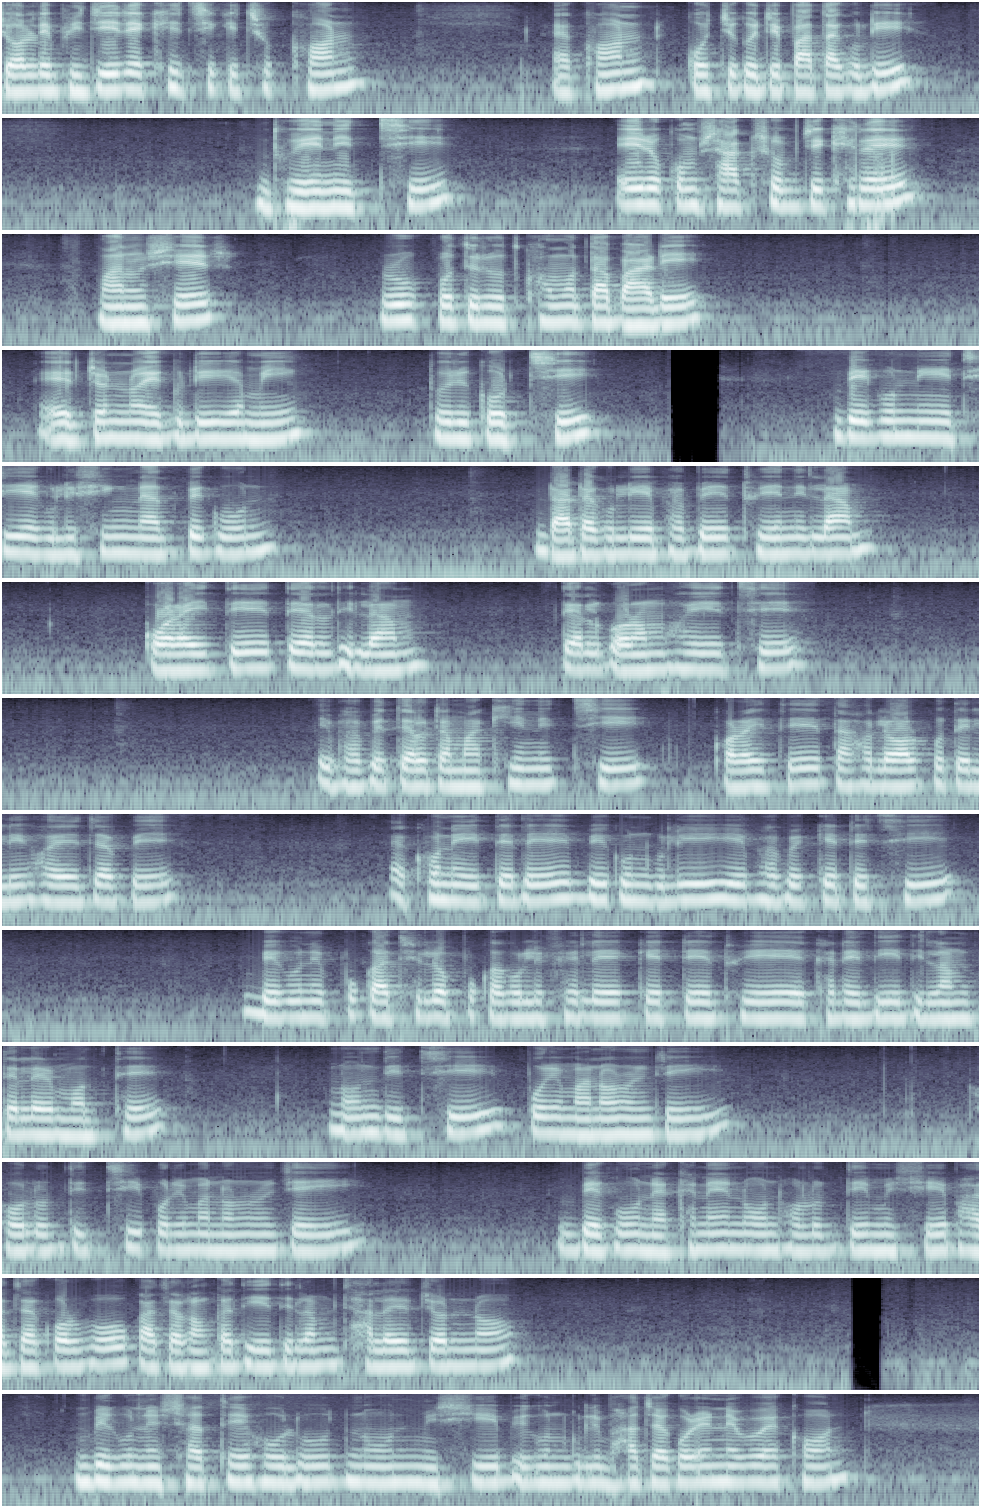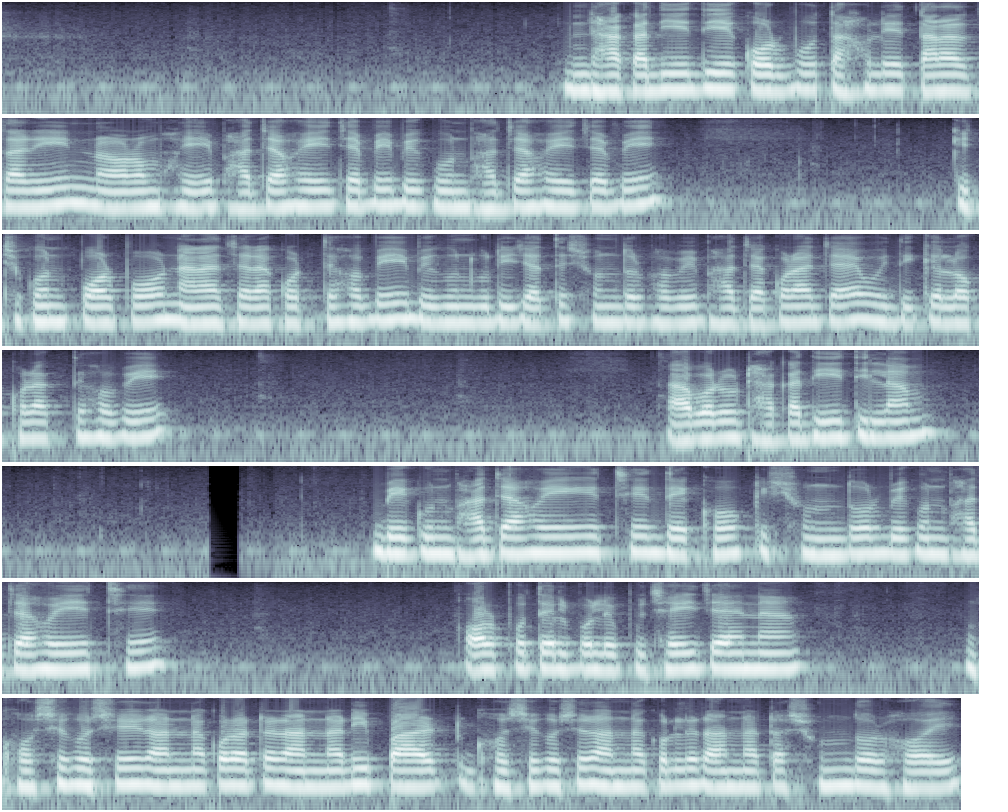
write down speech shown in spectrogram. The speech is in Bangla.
জলে ভিজিয়ে রেখেছি কিছুক্ষণ। এখন কচি কচি পাতাগুলি ধুয়ে নিচ্ছি। এইরকম শাকসবজি খেলে মানুষের রোগ প্রতিরোধ ক্ষমতা বাড়ে। এর জন্য এগুলি আমি তৈরি করছি। বেগুন নিয়েছি, এগুলি শিংনাথ বেগুন। ডাটাগুলি এভাবে ধুয়ে নিলাম। কড়াইতে তেল দিলাম। তেল গরম হয়েছে। এভাবে তেলটা মাখিয়ে নিচ্ছি কড়াইতে, তাহলে অল্প তেলেই হয়ে যাবে। এখন এই তেলে বেগুনগুলি এভাবে কেটেছি। বেগুনে পোকা ছিল, পোকাগুলি ফেলে কেটে ধুয়ে এখানে দিয়ে দিলাম তেলের মধ্যে। নুন দিচ্ছি পরিমাণ অনুযায়ী। হলুদ দিচ্ছি পরিমাণ অনুযায়ী। বেগুন এখানে নুন, হলুদ দিয়ে মিশিয়ে ভাজা করব। কাঁচা লঙ্কা দিয়ে দিলাম ঝালের জন্য। বেগুনের সাথে হলুদ, নুন মিশিয়ে বেগুনগুলি ভাজা করে নেব এখন। ঢাকা দিয়ে দিয়ে করব তাহলে তাড়াতাড়ি নরম হয়ে ভাজা হয়ে যাবে, বেগুন ভাজা হয়ে যাবে। কিছুক্ষণ পর পর নাড়াচাড়া করতে হবে, বেগুনগুলি যাতে সুন্দরভাবে ভাজা করা যায়, ওইদিকে লক্ষ্য রাখতে হবে। আবারও ঢাকা দিয়ে দিলাম। বেগুন ভাজা হয়ে গেছে, দেখো কি সুন্দর বেগুন ভাজা হয়েছে। অল্প তেল বলে বুঝাই যায় না। ঘষে ঘষে রান্না করাটা রান্নারই পার্ট ঘষে ঘষে রান্না করলে রান্নাটা সুন্দর হয়,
